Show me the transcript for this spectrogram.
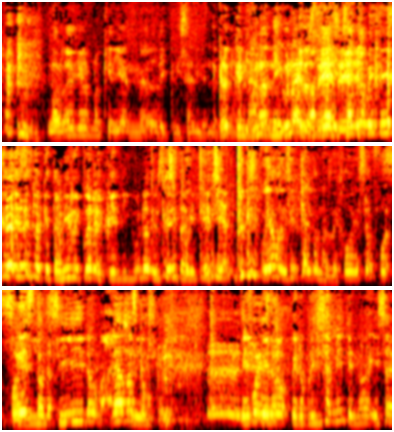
La verdad yo no quería nada de Crisálida. no Creo quería que ninguno- ninguno de los tres, ¿eh? Exactamente, eso, eso es lo que también recuerdo, que ninguno de Creo que, ustedes si, pu- también creo, que si, quería. creo que si pudiéramos decir que algo nos dejó eso, fue, fue Sí, esto. ¿no? Sí, no manches. Nada más como que... Pero, pero, pero precisamente, ¿no? Esa,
